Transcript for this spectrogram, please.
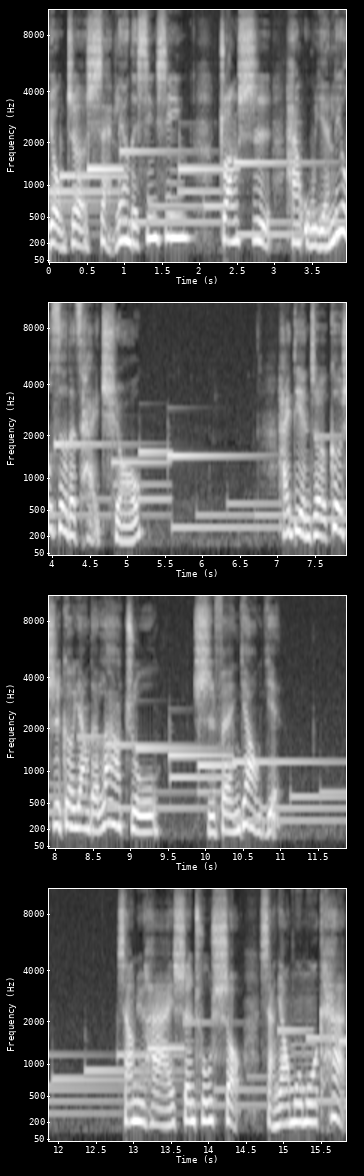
有着闪亮的星星装饰和五颜六色的彩球，还点着各式各样的蜡烛，十分耀眼。小女孩伸出手想要摸摸看，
